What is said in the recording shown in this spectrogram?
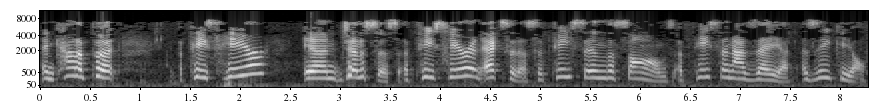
and kind of put a piece here in Genesis, a piece here in Exodus, a piece in the Psalms, a piece in Isaiah, Ezekiel.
